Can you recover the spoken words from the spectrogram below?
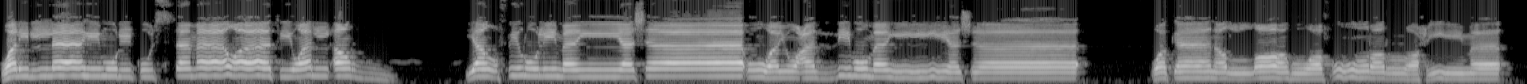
وَلِلَّهِ مُلْكُ السَّمَاوَاتِ وَالْأَرْضِ ۚ يَغْفِرُ لِمَن يَشَاءُ وَيُعَذِّبُ مَن يَشَاءُ ۚ وَكَانَ اللَّهُ غَفُورًا رَّحِيمًا.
